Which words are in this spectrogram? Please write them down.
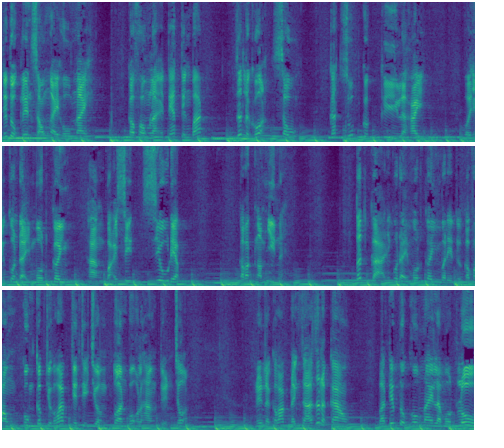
Tiếp tục lên sóng ngày hôm nay Cao Phong lại test tiếng bát rất là gọn, sâu Cắt giúp cực kỳ là hay. Có những con đẩy một kênh, hàng bãi xịn, siêu đẹp. Các bác ngắm nhìn này. Tất cả những cô đẩy một kênh và điện tử Cao Phong cung cấp cho các bác trên thị trường toàn bộ là hàng tuyển chọn. Nên là các bác đánh giá rất là cao. Và tiếp tục hôm nay là một lô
